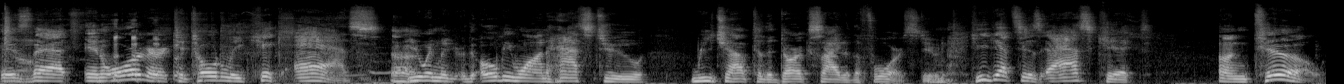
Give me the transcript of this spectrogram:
is that in order to totally kick ass, Uh-huh. Ewan Mc- Obi Wan has to reach out to the dark side of the Force, dude. Mm-hmm. He gets his ass kicked until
